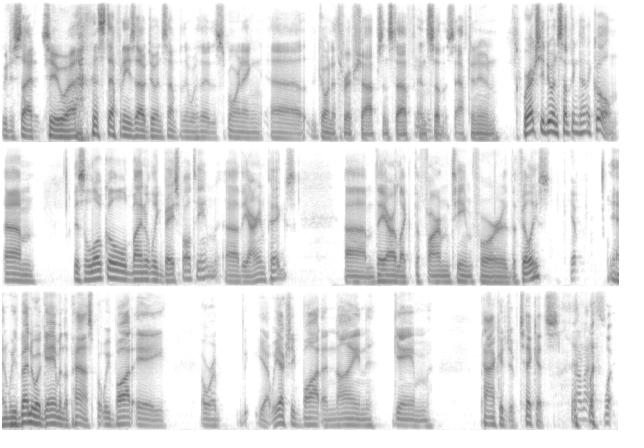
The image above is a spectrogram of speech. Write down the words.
we decided to. Uh, Stephanie's out doing something with her this morning, uh, going to thrift shops and stuff. Mm-hmm. And so this afternoon, we're actually doing something kind of cool. Um, there's a local minor league baseball team, uh, the Iron Pigs. Um, they are like the farm team for the Phillies. Yep. And we've been to a game in the past, but we bought a, or a, yeah, we actually bought a nine game package of tickets. Oh, nice.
